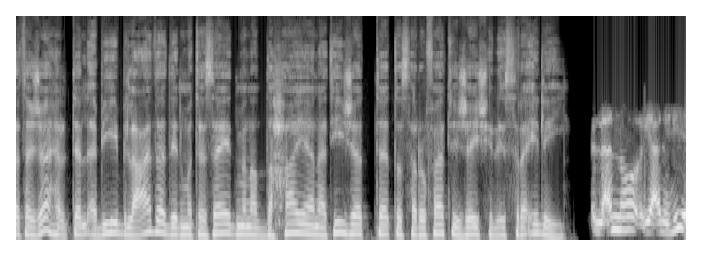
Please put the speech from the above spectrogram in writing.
تتجاهل تل أبيب العدد المتزايد من الضحايا نتيجة تصرفات الجيش الإسرائيلي؟ لأنه يعني هي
